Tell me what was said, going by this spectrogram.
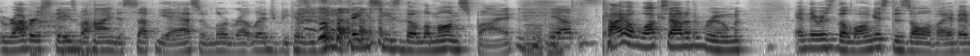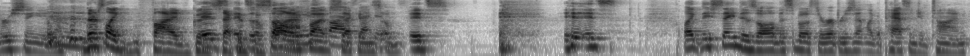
Robert stays behind to suck the ass of Lord Rutledge because he thinks he's the Le Mans spy. Mm-hmm. yep. Kyle walks out of the room, and there is the longest dissolve I have ever seen. There's like five good it's, seconds it's a of solid black. five, Five seconds, seconds. of it's it's like they say dissolve is supposed to represent like a passage of time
